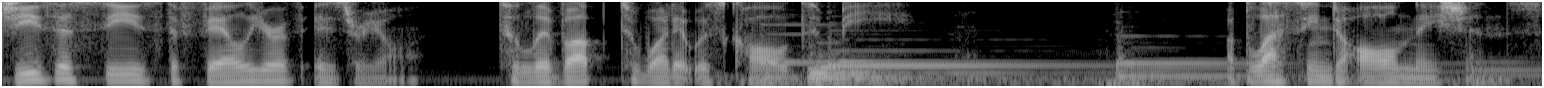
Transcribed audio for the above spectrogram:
Jesus sees the failure of Israel to live up to what it was called to be a blessing to all nations.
